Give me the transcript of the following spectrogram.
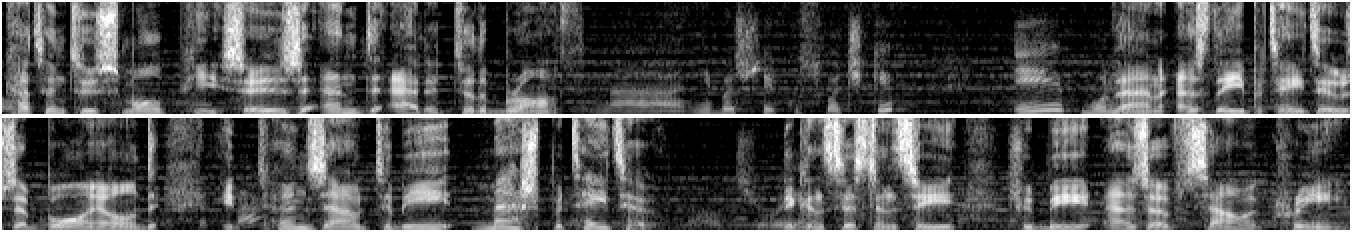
cut into small pieces and add it to the broth. Then, as the potatoes are boiled, it turns out to be mashed potato. The consistency should be as of sour cream.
